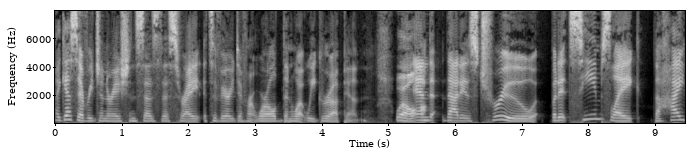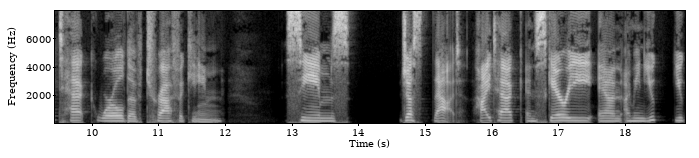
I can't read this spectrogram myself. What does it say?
I guess every generation says this, right? It's a very different world than what we grew up in. Well, And that is true, but it seems like the high tech world of trafficking seems just that high tech and scary. And I mean, you, you,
